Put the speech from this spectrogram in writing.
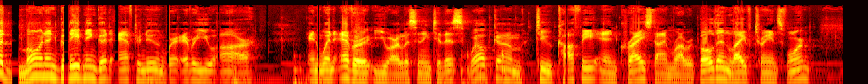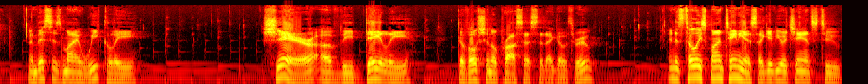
Good morning, good evening, good afternoon, wherever you are, and whenever you are listening to this. Welcome to Coffee and Christ. I'm Robert Bolden, Life Transformed, and this is my weekly share of the daily devotional process that I go through. And it's totally spontaneous. I give you a chance to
